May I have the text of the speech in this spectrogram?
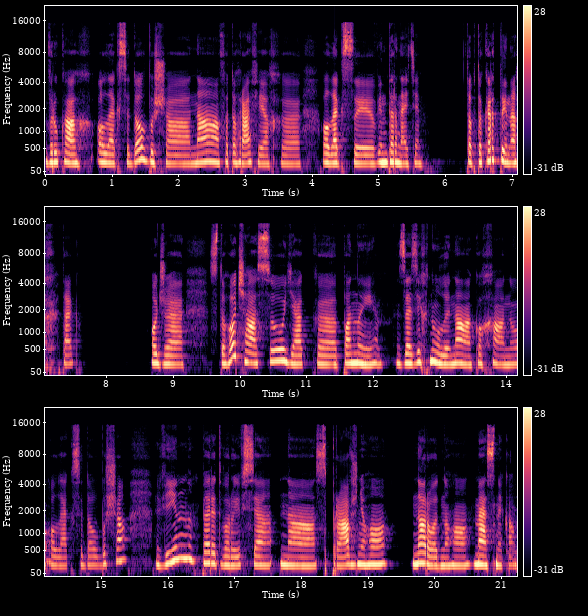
в руках Олекси Довбуша на фотографіях е, Олекси в інтернеті, тобто картинах, так? Отже, з того часу, як е, пани зазіхнули на кохану Олекси Довбуша, він перетворився на справжнього народного месника.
